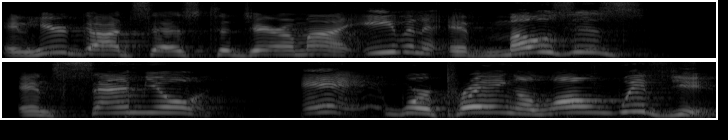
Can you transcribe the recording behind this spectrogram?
And here God says to Jeremiah, even if Moses and Samuel were praying along with you,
